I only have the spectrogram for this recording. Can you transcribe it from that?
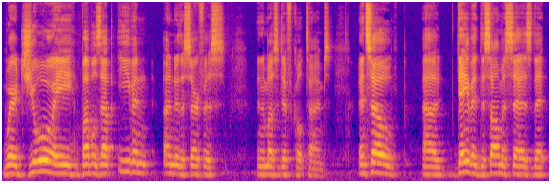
where joy bubbles up even under the surface in the most difficult times. And so, uh, David, the psalmist, says that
